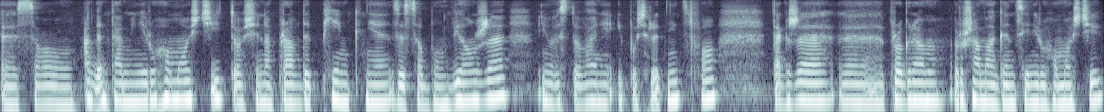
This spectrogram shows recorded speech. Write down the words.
e, są agentami nieruchomości. To się naprawdę pięknie ze sobą wiąże, inwestowanie i pośrednictwo. Także e, program Ruszamy Agencję Nieruchomości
